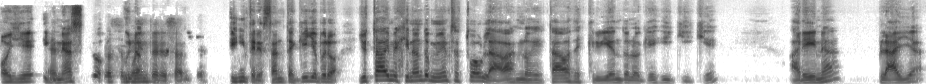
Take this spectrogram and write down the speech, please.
Oye, Ignacio. es muy interesante. Es interesante aquello, pero yo estaba imaginando mientras tú hablabas, nos estabas describiendo lo que es Iquique: arena, playa,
